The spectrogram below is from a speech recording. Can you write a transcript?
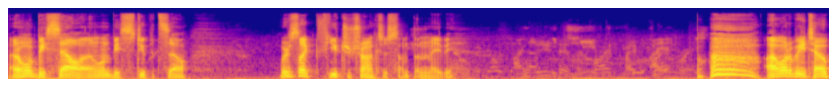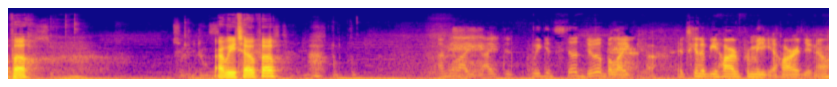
I don't wanna be Cell. I don't wanna be stupid Cell. Where's like Future Trunks or something, maybe? I wanna be Toppo. Are we Toppo? I mean, like, I could, we could still do it, but like, it's gonna be hard for me to get hard, you know?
